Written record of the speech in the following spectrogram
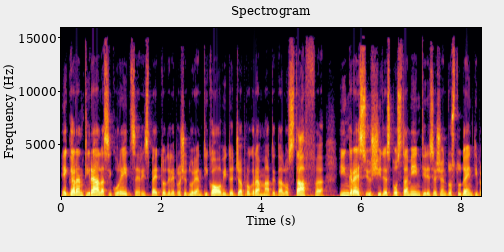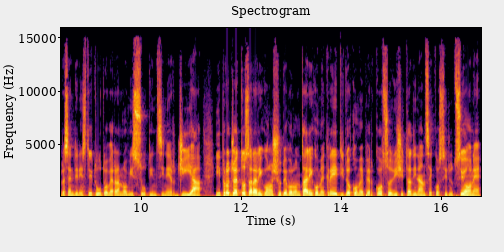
e garantirà la sicurezza e il rispetto delle procedure anti-Covid già programmate dallo staff. Ingressi, uscite e spostamenti dei 600 studenti presenti in istituto verranno vissuti in sinergia. Il progetto sarà riconosciuto ai volontari come credito, come percorso di cittadinanza e Costituzione.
